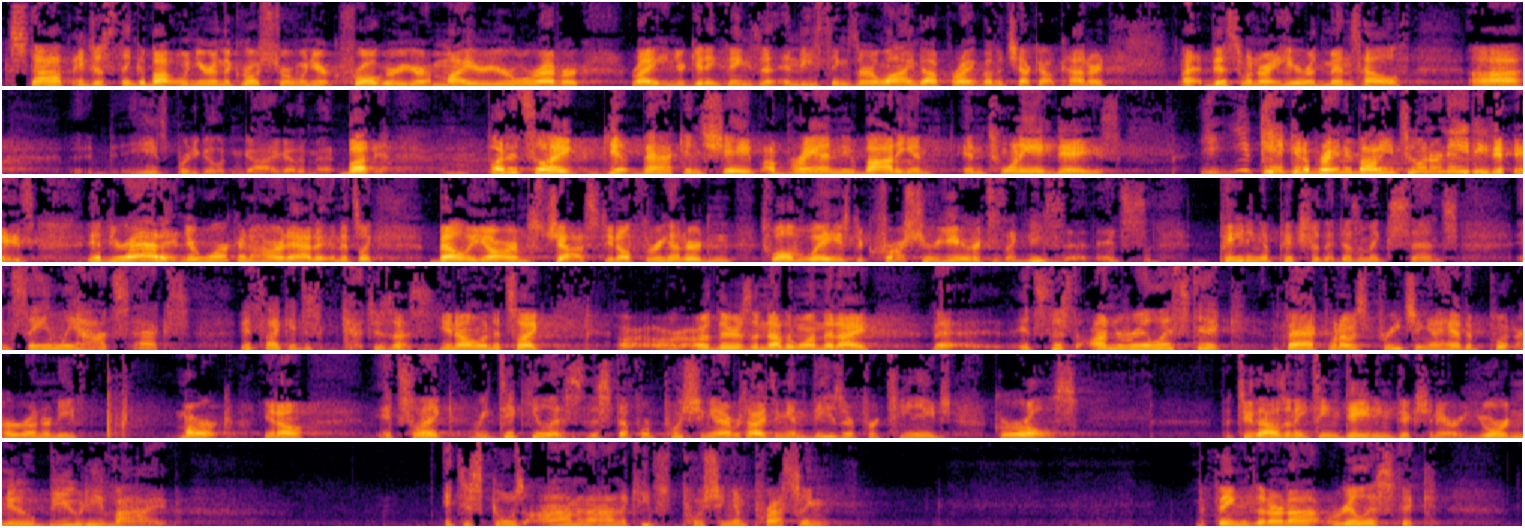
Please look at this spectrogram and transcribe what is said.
stop and just think about when you're in the grocery store, when you're at Kroger, you're at Meijer, you're wherever, right? And you're getting things, and, and these things are lined up right by the checkout counter. And uh, this one right here with Men's Health, uh, he's a pretty good looking guy, I gotta admit. But, but it's like, get back in shape, a brand new body in, in 28 days. You can't get a brand new body in 280 days if you're at it and you're working hard at it. And it's like belly, arms, chest, you know, 312 ways to crush your year. It's just like these, it's painting a picture that doesn't make sense. Insanely hot sex. It's like it just catches us, you know, and it's like, or, or, or there's another one that I, that it's just unrealistic. In fact, when I was preaching, I had to put her underneath Mark, you know. It's like ridiculous, the stuff we're pushing and advertising, and these are for teenage girls. The 2018 Dating Dictionary, your new beauty vibe. It just goes on and on. It keeps pushing and pressing. The things that are not realistic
